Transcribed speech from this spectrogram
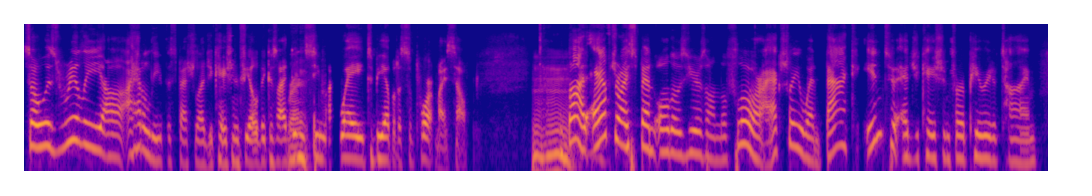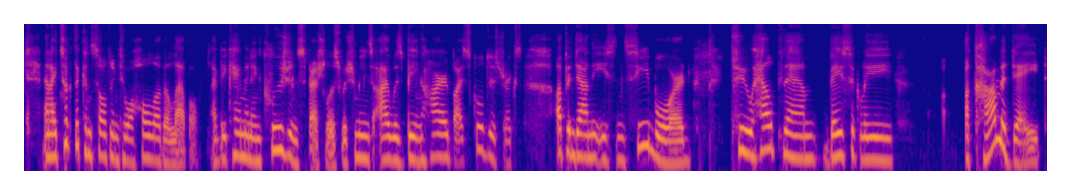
so it was really, uh, I had to leave the special education field because I didn't see my way to be able to support myself. Mm-hmm. But after I spent all those years on the floor, I actually went back into education for a period of time and I took the consulting to a whole other level. I became an inclusion specialist, which means I was being hired by school districts up and down the Eastern Seaboard to help them basically accommodate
